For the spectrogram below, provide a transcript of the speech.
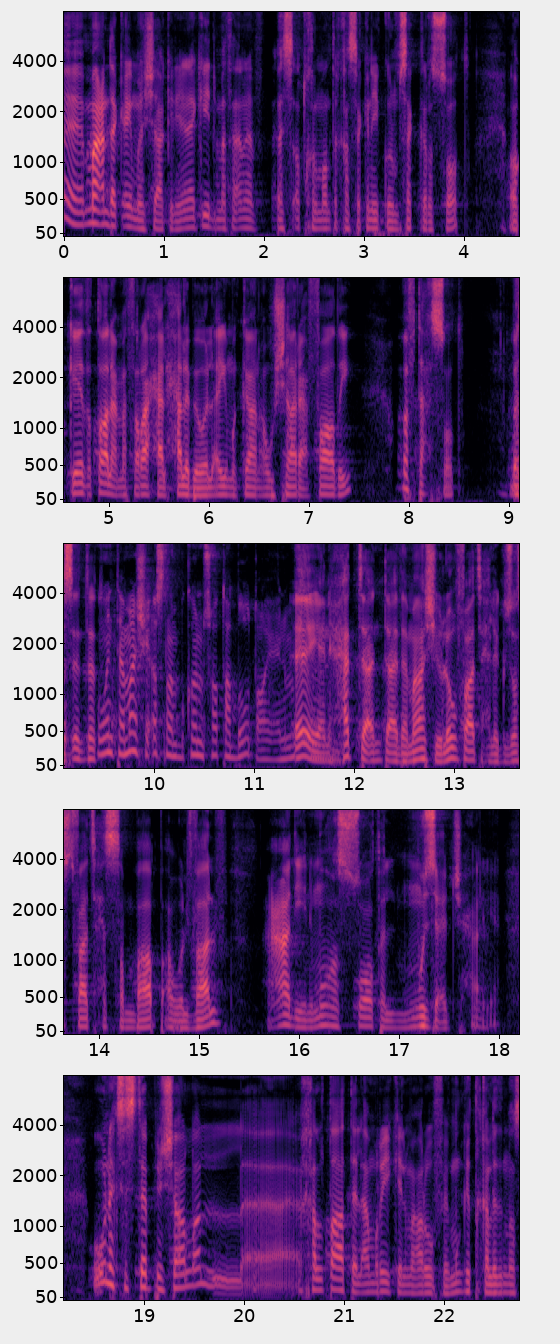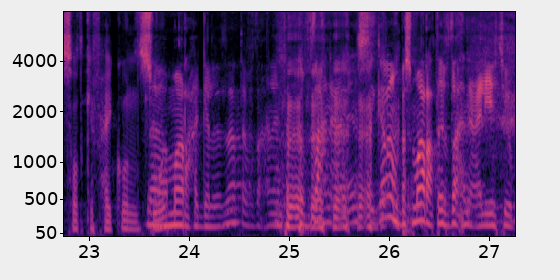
إيه ما عندك أي مشاكل يعني أكيد مثلا أنا بس أدخل منطقة سكنيه يكون مسكر الصوت. okay إذا طالع مثلا رايح على الحلبة ولا أي مكان أو شارع فاضي بفتح الصوت. بس انت وانت ماشي أصلا بكون صوتها بوطة يعني إيه يعني حتى انت اذا ماشي ولو فاتح ال exhaust فاتح الصنباب أو ال valve عادي يعني مو هالصوت المزعج حاليا و next step إن شاء الله الخلطات الأمريكي المعروفة. ممكن تقلد لنا الصوت كيف حيكون لا الصوت؟ ما راح أقول لا تفضحني انت بتفضحني على الانستغرام بس ما راح تفضحني على اليوتيوب.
